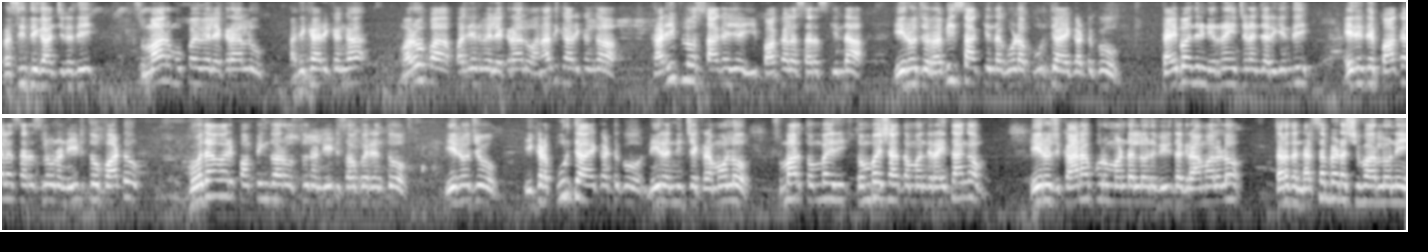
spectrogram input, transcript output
ప్రసిద్ధిగాంచినది సుమారు ముప్పై వేల ఎకరాలు అధికారికంగా మరో ప పదిహేను వేల ఎకరాలు అనధికారికంగా ఖరీఫ్లో సాగయ్యే ఈ పాకాల సరస్సు కింద ఈరోజు రబీ సాగ్ కింద కూడా పూర్తి ఆయకట్టుకు టైబందిని నిర్ణయించడం జరిగింది. ఏదైతే పాకాల సరస్సులో ఉన్న నీటితో పాటు గోదావరి పంపింగ్ ద్వారా వస్తున్న నీటి సౌకర్యంతో ఈరోజు ఇక్కడ పూర్తి ఆయకట్టుకు నీరు అందించే క్రమంలో సుమారు తొంభై తొంభై శాతం మంది రైతాంగం ఈరోజు కానాపురం మండలంలోని వివిధ గ్రామాలలో తర్వాత నర్సంపేట శివారులోని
